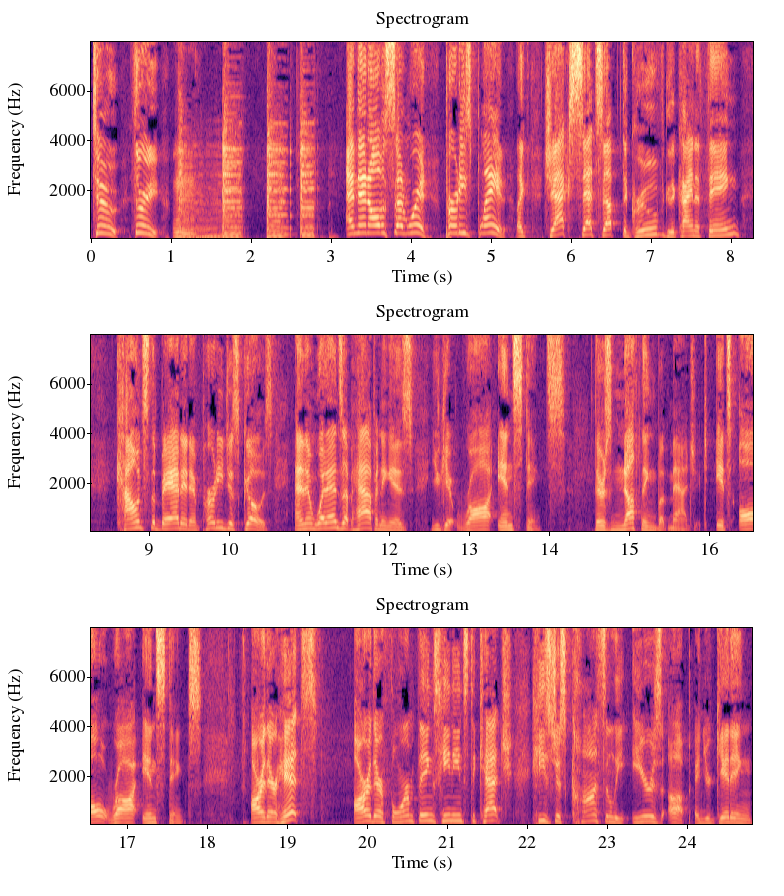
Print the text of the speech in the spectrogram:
two, three." Mm. And then all of a sudden we're in. Purdie's playing. Like Jack sets up the groove, the kind of thing, counts the band in, and Purdy just goes. And then what ends up happening is you get raw instincts. There's nothing but magic. It's all raw instincts. Are there hits? Are there form things he needs to catch? He's just constantly ears up, and you're getting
